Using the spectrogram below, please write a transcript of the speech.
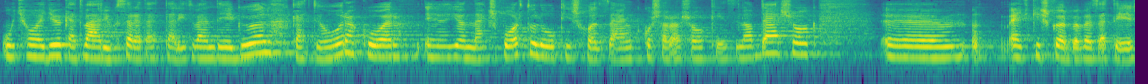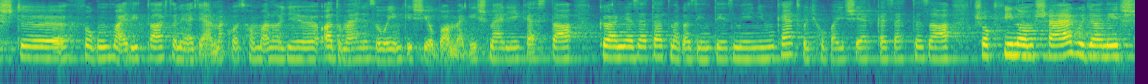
Úgyhogy őket várjuk szeretettel itt vendégül, kettő órakor, jönnek sportolók is hozzánk, kosarasok, kézilabdások, egy kis körbevezetést fogunk majd itt tartani a gyermekotthonban, hogy adományozóink is jobban megismerjék ezt a környezetet, meg az intézményünket, hogy hova is érkezett ez a sok finomság, ugyanis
